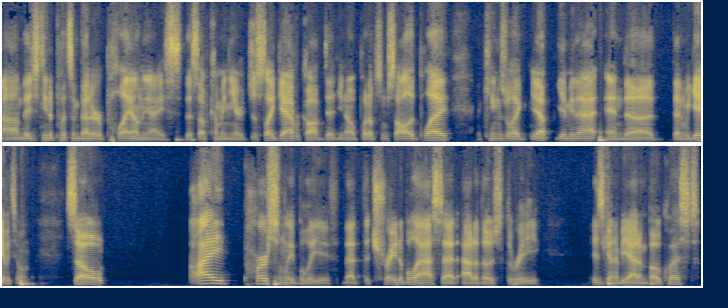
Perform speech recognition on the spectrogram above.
Um, they just need to put some better play on the ice this upcoming year, just like Gavrikov did. You know, put up some solid play. The Kings were like, "Yep, give me that," and uh, then we gave it to him. So, I personally believe that the tradable asset out of those three is going to be Adam Boqvist.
